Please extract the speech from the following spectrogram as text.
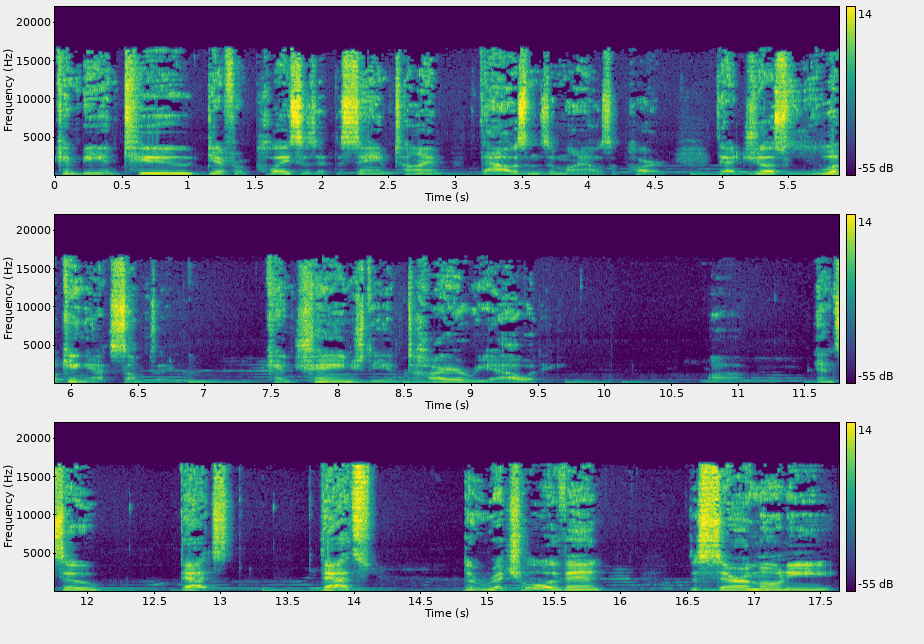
can be in two different places at the same time, thousands of miles apart, that just looking at something can change the entire reality. And so that's that's the ritual event, the ceremony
